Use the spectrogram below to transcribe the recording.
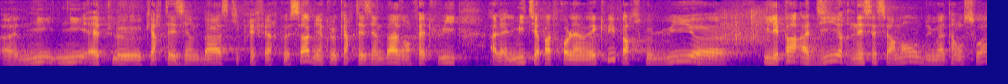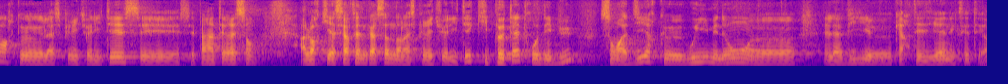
euh, ni, être le cartésien de base qui préfère que ça, bien que le cartésien de base, en fait, lui, à la limite, il n'y a pas de problème avec lui, parce que lui, euh, il n'est pas à dire nécessairement du matin au soir que la spiritualité, c'est n'est pas intéressant. Alors qu'il y a certaines personnes dans la spiritualité qui, peut-être au début, sont à dire que oui, mais non, euh, la vie cartésienne, etc.,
